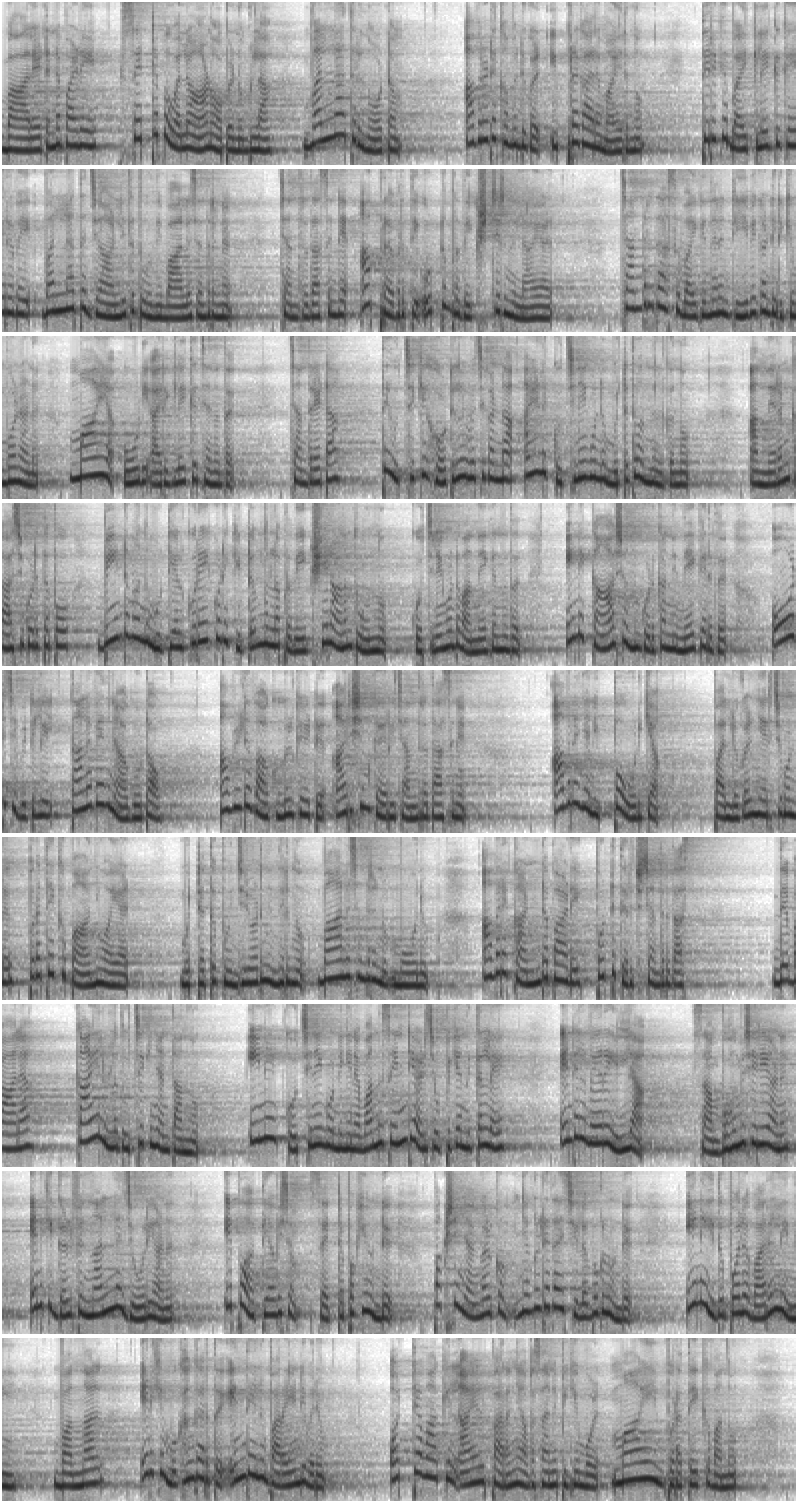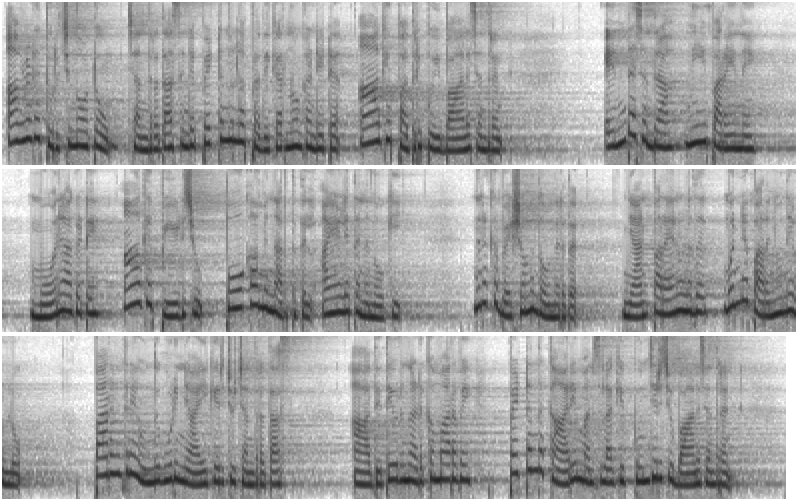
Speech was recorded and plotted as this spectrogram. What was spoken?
ബാലേട്ടന്റെ പഴയ സെറ്റപ്പ് വല്ലതും ആണോ പെണ്ണുപിള്ള? വല്ലാത്തൊരു നോട്ടം. അവരുടെ കമന്റുകൾ ഇപ്രകാരമായിരുന്നു. തിരികെ ബൈക്കിലേക്ക് കയറവേ വല്ലാത്ത ജാള്യത തോന്നി ബാലചന്ദ്രന്. ചന്ദ്രദാസിന്റെ ആ പ്രവൃത്തി ഒട്ടും പ്രതീക്ഷിച്ചിരുന്നില്ല അയാൾ. ചന്ദ്രദാസ് വൈകുന്നേരം ടി വി കണ്ടിരിക്കുമ്പോഴാണ് മായ ഓടി അരികിലേക്ക് ചെന്നത്. ചന്ദ്രേട്ടാ തേ ഉച്ചയ്ക്ക് ഹോട്ടലിൽ വെച്ച് കണ്ട അയാളെ കൊച്ചിനെയും കൊണ്ട് മുറ്റത്ത് വന്ന് നിൽക്കുന്നു. അന്നേരം കാശ് കൊടുത്തപ്പോൾ വീണ്ടും വന്ന് മുട്ടിയാൽ കുറെ കൂടി കിട്ടും എന്നുള്ള പ്രതീക്ഷയിലാണെന്ന് തോന്നുന്നു കൊച്ചിനെയും കൊണ്ട് വന്നേക്കുന്നത്. ഇനി കാശൊന്നും കൊടുക്കാൻ നിന്നേക്കരുത്. ഓടിച്ച് വിട്ടിലിൽ തലവേദന ആകൂട്ടോ. അവളുടെ വാക്കുകൾ കേട്ട് അരിശം കയറി ചന്ദ്രദാസിന് അവനെ ഞാൻ ഇപ്പോൾ ഓടിക്കാം. പല്ലുകൾ ഞെരിച്ചുകൊണ്ട് പുറത്തേക്ക് പാഞ്ഞു അയാൾ. മുറ്റത്ത് പുഞ്ചിരിയോടെ നിന്നിരുന്നു ബാലചന്ദ്രനും മോനും. അവരെ കണ്ടപാടെ പൊട്ടിത്തെറിച്ചു ചന്ദ്രദാസ്. ദേ ബാല കയ്യിലുള്ളത് ഉച്ചയ്ക്ക് ഞാൻ തന്നു. ഇനി കൊച്ചിനെയും കൊണ്ടിങ്ങനെ വന്ന് സെന്റി അടിച്ച് ഒപ്പിക്കാൻ നിൽക്കല്ലേ? എന്റെ വേറെ ഇല്ല. സംഭവം ശരിയാണ്. എനിക്ക് ഗൾഫിൽ നല്ല ജോലിയാണ്. ഇപ്പോൾ അത്യാവശ്യം സെറ്റപ്പൊക്കെയുണ്ട് പക്ഷെ ഞങ്ങൾക്കും ഞങ്ങളുടേതായ ചിലവുകളുണ്ട്. ഇനി ഇതുപോലെ വരല്ലേ നീ? വന്നാൽ എനിക്ക് മുഖം കറുത്ത് എന്തേലും പറയേണ്ടി വരും. ഒറ്റ വാക്കിൽ അയാൾ പറഞ്ഞ് അവസാനിപ്പിക്കുമ്പോൾ മായയും പുറത്തേക്ക് വന്നു. അവളുടെ തുറിച്ചുനോട്ടവും ചന്ദ്രദാസിന്റെ പെട്ടെന്നുള്ള പ്രതികരണവും കണ്ടിട്ട് ആകെ പതിരിപ്പോയി ബാലചന്ദ്രൻ. എന്താ ചന്ദ്ര നീ പറയുന്നേ? മോനാകട്ടെ ആകെ പേടിച്ചു. പോകാമെന്ന അർത്ഥത്തിൽ അയാളെ തന്നെ നോക്കി. നിനക്ക് വിഷമം തോന്നരുത്. ഞാൻ പറയാനുള്ളത് മുന്നേ പറഞ്ഞേ ഉള്ളൂ. പറഞ്ഞതിനെ ഒന്നുകൂടി ന്യായീകരിച്ചു ചന്ദ്രദാസ്. ആദ്യത്തെ ഒരു നടുക്കം മാറവേ. പെട്ടെന്ന് കാര്യം മനസ്സിലാക്കി പുഞ്ചിരിച്ചു ബാലചന്ദ്രൻ.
